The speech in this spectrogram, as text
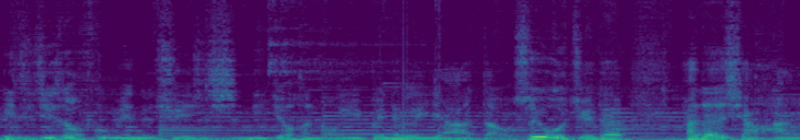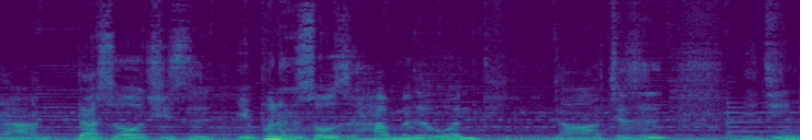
一直接受负面的讯息，你就很容易被那个压倒。所以我觉得他的小孩啊，那时候其实也不能说是他们的问题，你知道吗？就是已经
